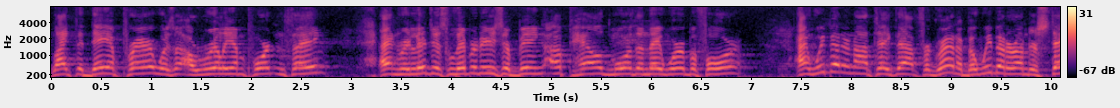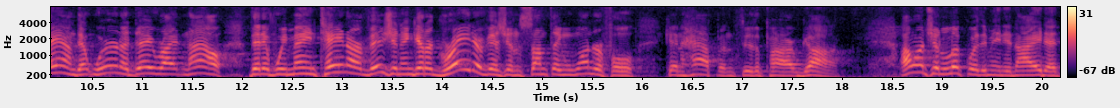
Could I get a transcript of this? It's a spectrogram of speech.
like the day of prayer was a really important thing. And religious liberties are being upheld more than they were before. And we better not take that for granted, but we better understand that we're in a day right now that if we maintain our vision and get a greater vision, something wonderful can happen through the power of God. I want you to look with me tonight at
